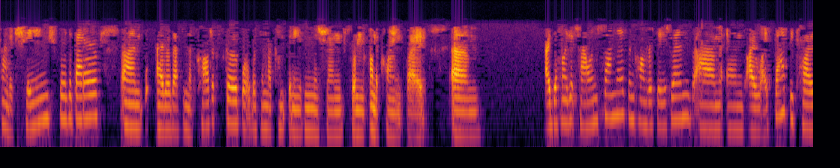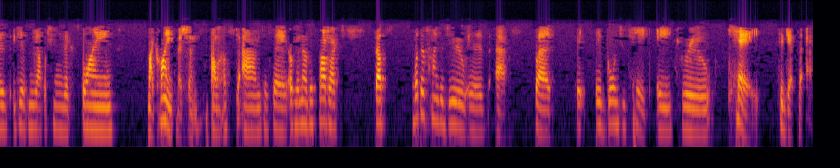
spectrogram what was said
trying to change for the better, um, either that's in the project scope or within the company's mission from on the client side. Um, I definitely get challenged on this in conversations, um, and I like that because it gives me the opportunity to explain my client's mission almost um, to say, okay, no, this project, that's what they're trying to do is X, but it is going to take A through K to get to X.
